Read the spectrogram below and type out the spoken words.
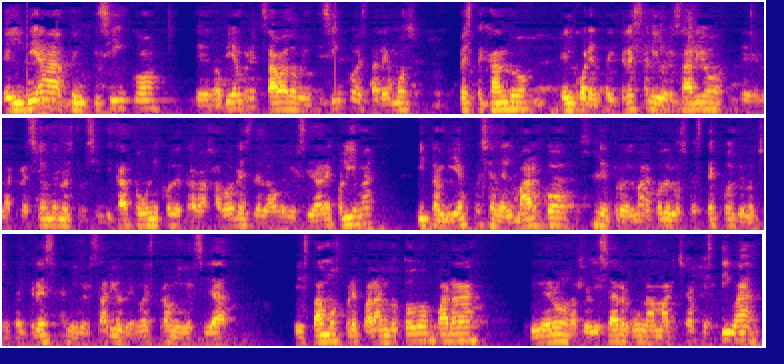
El día 25 de noviembre, sábado 25, estaremos festejando el 43 aniversario de creación de nuestro Sindicato Único de Trabajadores de la Universidad de Colima y también pues en el marco, dentro del marco de los festejos del 83 aniversario de nuestra universidad. Estamos preparando todo para primero realizar una marcha festiva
